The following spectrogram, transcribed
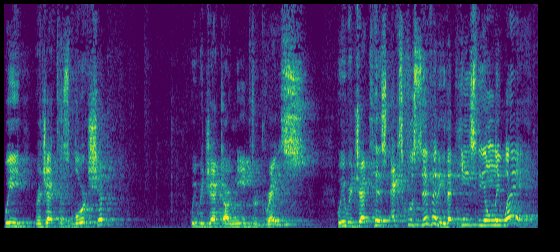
We reject his lordship. We reject our need for grace. We reject his exclusivity, that he's the only way.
